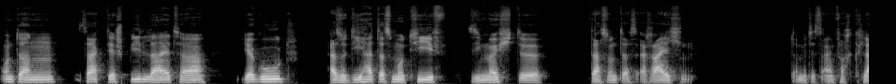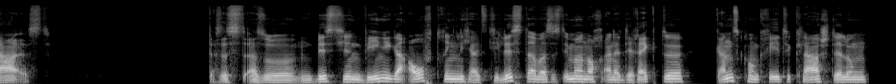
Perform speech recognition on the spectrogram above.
und dann sagt der Spielleiter, ja gut, also die hat das Motiv, sie möchte das und das erreichen, damit es einfach klar ist. Das ist also ein bisschen weniger aufdringlich als die Liste, aber es ist immer noch eine direkte, ganz konkrete Klarstellung,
